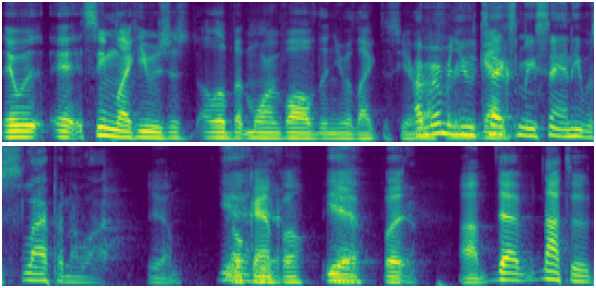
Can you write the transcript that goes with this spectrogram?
it was. It seemed like he was just a little bit more involved than you would like to see. I I remember you text me saying he was slapping a lot. Yeah. Yeah. Ocampo. Yeah. Yeah. But Yeah. Um, that not to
